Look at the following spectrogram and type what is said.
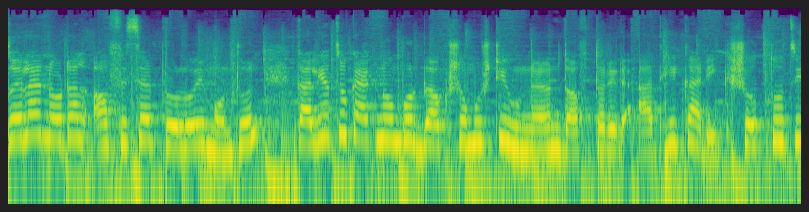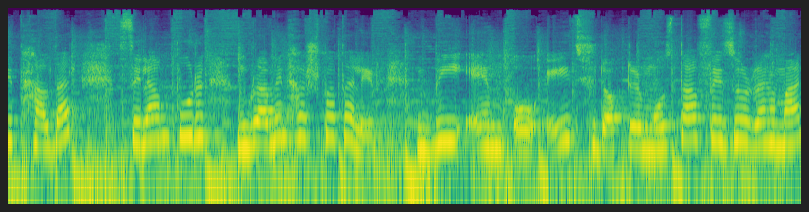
জেলা নোডাল অফিসার প্রলয় মণ্ডল, কালিয়াচক এক নম্বর ব্লক সমষ্টি উন্নয়ন দফতরের আধিকারিক সত্যজিৎ হালদার, সিলামপুর গ্রামীণ হাসপাতালের বিএমওএইচ ডক্টর মোস্তাফিজুর রহমান,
